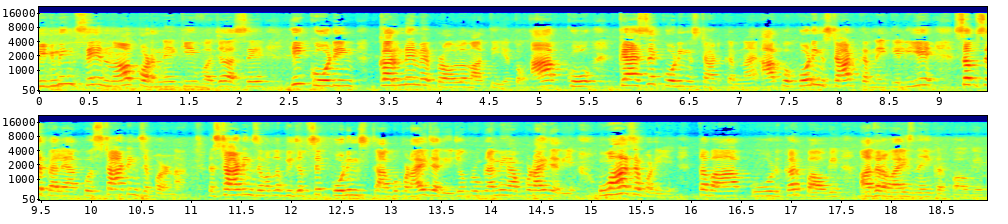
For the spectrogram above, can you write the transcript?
बिगनिंग से ना पढ़ने की वजह से ही कोडिंग करने में प्रॉब्लम आती है। तो आपको कैसे कोडिंग स्टार्ट करना है? आपको कोडिंग स्टार्ट करने के लिए सबसे पहले आपको स्टार्टिंग से पढ़ना स्टार्टिंग से मतलब कि जब से कोडिंग आपको पढ़ाई जा रही है, जो प्रोग्रामिंग आपको पढ़ाई जा रही है, वहाँ से पढ़िए, तब आप कोड कर पाओगे अदरवाइज़ नहीं कर पाओगे।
